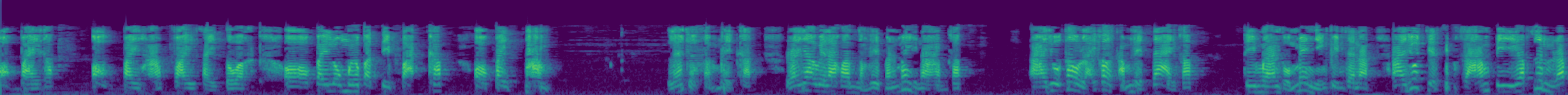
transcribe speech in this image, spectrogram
ออกไปครับ ออกไปหาไฟใส่ตัว ออกไปลงมือปฏิบัติครับ ออกไปทำแล้วจะสำเร็จครับ ระยะเวลาความสำเร็จมันไม่นานครับ อายุเท่าไหร่ก็สำเร็จได้ครับ ทีมงานผมแม่หญิงพิมพ์ชนะ อายุ 73 ปีครับขึ้นรับ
